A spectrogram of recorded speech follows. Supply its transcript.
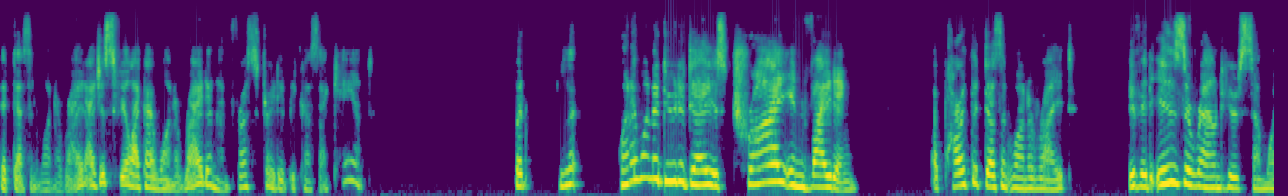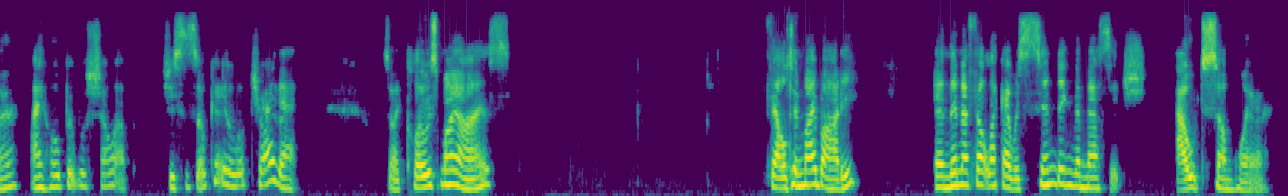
that doesn't want to write. I just feel like I want to write and I'm frustrated because I can't. But let, what I want to do today is try inviting a part that doesn't want to write. If it is around here somewhere, I hope it will show up. She says, okay, we'll try that. So I closed my eyes, felt in my body, and then I felt like I was sending the message out somewhere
